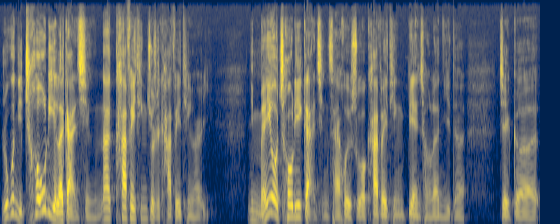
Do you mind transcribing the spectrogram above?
如果你抽离了感情，那咖啡厅就是咖啡厅而已。你没有抽离感情，才会说咖啡厅变成了你的这个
